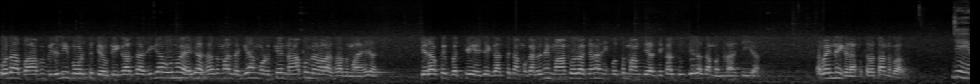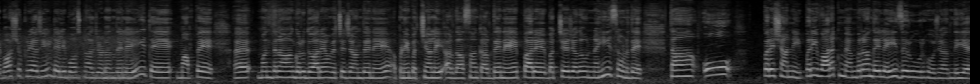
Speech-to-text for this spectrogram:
ਉਹਦਾ ਬਾਪ ਬਿਜਲੀ ਬੋਰਡ 'ਚ ਡਿਊਟੀ ਕਰਦਾ ਸੀਗਾ ਉਹਨੂੰ ਇਹੋ ਜਿਹਾ ਸਦਮਾ ਲੱਗਿਆ ਮੁੜ ਕੇ ਨਾ ਭੁੱਲਣ ਵਾਲਾ ਸਦਮਾ ਇਹੋ ਜਿਹਾ। ਜਿਹੜਾ ਕੋਈ ਬੱਚੇ ਇਹੋ ਜਿਹੇ ਗਲਤ ਕੰਮ ਕਰਦੇ ਨੇ ਮਾਂ ਪਿਓ ਦਾ ਕਹਿਣਾ ਨਹੀਂ ਪੁੱਤ ਮੰਨਦੇ ਅੱਜ ਕੱਲ ਦੂਜੇ ਦਾ ਤਾਂ ਮੰਨਣਾ ਆ? ਅਬ ਇੰਨਾ ਹੀ ਕਹਿਣਾ ਪੁੱਤਰਾ ਧੰਨਵਾਦ। ਜੀ ਬਹੁਤ ਸ਼ੁਕਰੀਆ ਜੀ ਡੇਲੀ ਪੋਸਟ ਨਾਲ ਜੁੜਨ ਦੇ ਲਈ ਤੇ ਮਾਪੇ ਅ, ਮੰਦਰਾਂ ਗੁਰਦੁਆਰਿਆਂ ਵਿੱਚ ਜਾਂਦੇ ਨੇ ਆਪਣੇ ਬੱਚਿਆਂ ਲਈ ਅਰਦਾਸਾਂ ਕਰਦੇ ਨੇ ਪਰ ਬੱਚੇ ਜਦੋਂ ਨਹੀਂ ਸੁਣਦੇ ਤਾਂ ਉਹ ਪਰੇਸ਼ਾਨੀ ਪਰਿਵਾਰਕ ਮੈਂਬਰਾਂ ਦੇ ਲਈ ਜ਼ਰੂਰ ਹੋ ਜਾਂਦੀ ਹੈ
